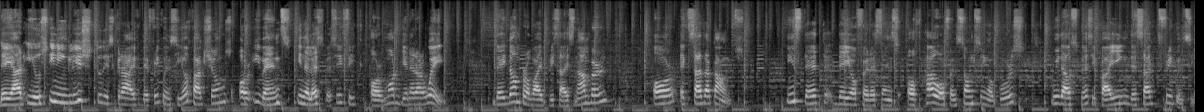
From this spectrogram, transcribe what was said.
They are used in English to describe the frequency of actions or events in a less specific or more general way. They don't provide precise numbers or exact accounts. Instead, they offer a sense of how often something occurs without specifying the exact frequency.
